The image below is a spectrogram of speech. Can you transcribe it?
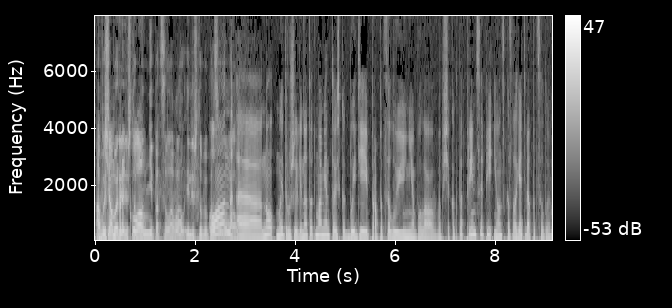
А, А вы спорили, прикол? чтобы он не поцеловал или чтобы Он, поцеловал? э, ну, мы дружили на тот момент, то есть как бы идеи про поцелуи не было вообще как-то в принципе, и он сказал, я тебя поцелую.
